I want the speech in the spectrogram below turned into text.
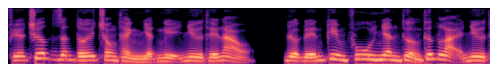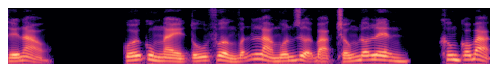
phía trước dẫn tới trong thành nhiệt nghị như thế nào, được đến kim phu nhân thưởng thức lại như thế nào. Cuối cùng này tú phường vẫn là muốn dựa bạc chống đỡ lên, không có bạc,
